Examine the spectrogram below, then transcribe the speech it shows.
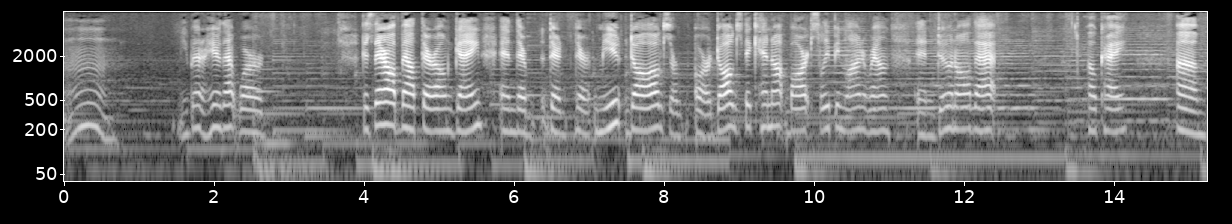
Mmm. You better hear that word. Because they're all about their own gain, and they're they're they're mute dogs or or dogs that cannot bark, sleeping, lying around, and doing all that. Okay. Um,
